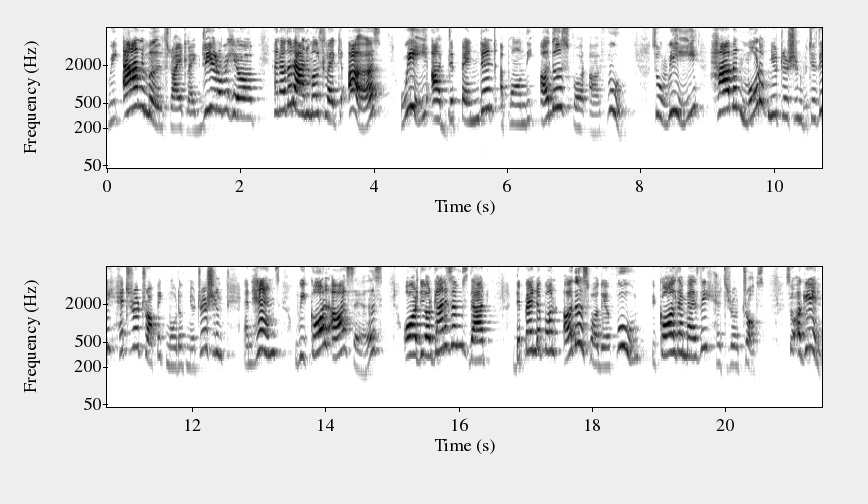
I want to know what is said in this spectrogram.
we animals, right, like deer over here and other animals like us, we are dependent upon the others for our food. So we have a mode of nutrition which is the heterotrophic mode of nutrition and hence we call ourselves or the organisms that depend upon others for their food, we call them as the heterotrophs. So again,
